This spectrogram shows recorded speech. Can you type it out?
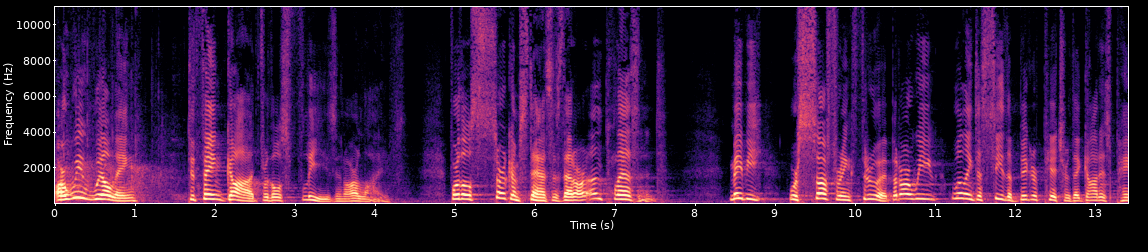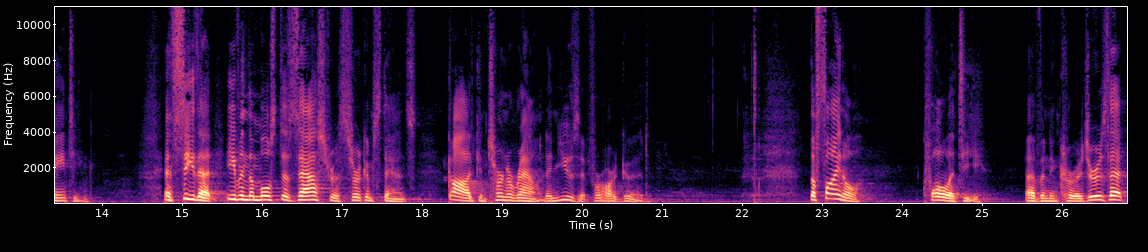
Are we willing to thank God for those fleas in our lives? For those circumstances that are unpleasant? Maybe we're suffering through it, but are we willing to see the bigger picture that God is painting? and see that even the most disastrous circumstance, God can turn around and use it for our good. The final quality of an encourager is that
